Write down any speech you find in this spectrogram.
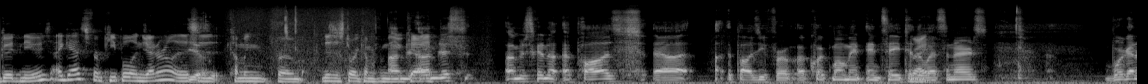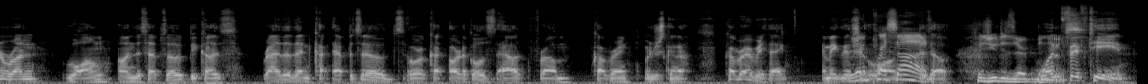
good news, I guess, for people in general. And this Yeah. is coming from this is a story coming from the I'm, UK. I'm just I'm just gonna uh, pause uh, pause you for a quick moment and say to the listeners, we're gonna run long on this episode because rather than cut episodes or cut articles out from covering, we're just gonna cover everything and make this We're shit gonna press long. on So, because you deserve the one news.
